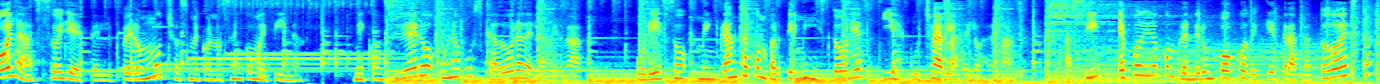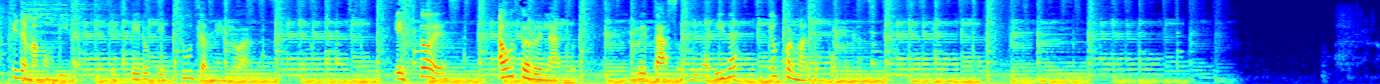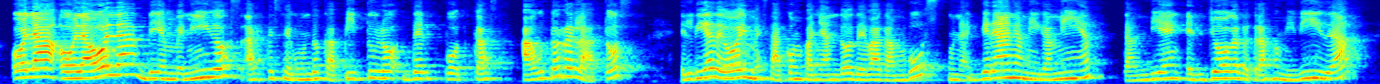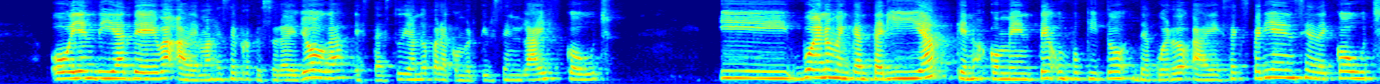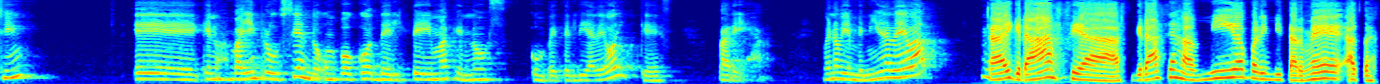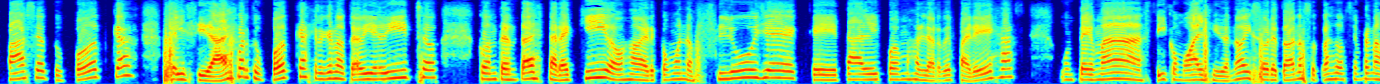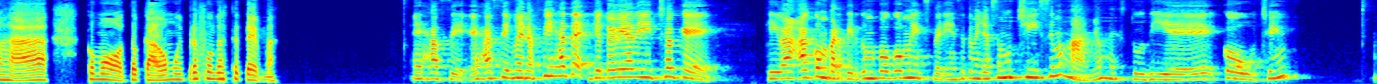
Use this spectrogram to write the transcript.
Hola, soy Ethel, pero muchos me conocen como Etina. Me considero una buscadora de la verdad. Por eso me encanta compartir mis historias y escucharlas de los demás. Así he podido comprender un poco de qué trata todo esto que llamamos vida. Espero que tú también lo hagas. Esto es Autorrelatos retazos de la vida en formato podcast. Hola, hola, hola, bienvenidos a este segundo capítulo del podcast Autorrelatos. El día de hoy me está acompañando Deva Gambús, una gran amiga mía. También el yoga lo trajo a mi vida. Hoy en día Deva, además de ser profesora de yoga, está estudiando para convertirse en life coach y bueno, me encantaría que nos comente un poquito de acuerdo a esa experiencia de coaching, eh, que nos vaya introduciendo un poco del tema que nos compete el día de hoy, que es pareja. Bueno, bienvenida Deva. Ay, gracias. Gracias, amiga, por invitarme a tu espacio, a tu podcast. Felicidades por tu podcast, creo que no te había dicho. Contenta de estar aquí. Vamos a ver cómo nos fluye, qué tal podemos hablar de parejas. Un tema así como álgido, ¿no? Y sobre todo a nosotras dos siempre nos ha como tocado muy profundo este tema. Es así, es así. Bueno, fíjate, yo te había dicho que iba a compartirte un poco mi experiencia también. Yo hace muchísimos años estudié coaching,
